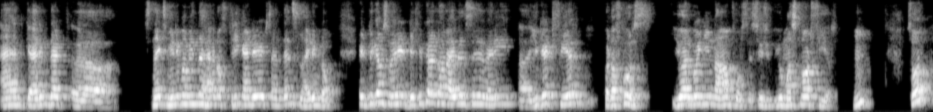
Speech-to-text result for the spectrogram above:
and carrying that uh, snakes minimum in the hand of three candidates and then sliding down. It becomes very difficult or I will say very, uh, you get fear, but of course you are going in the armed forces. You, you must not fear. Hmm? So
